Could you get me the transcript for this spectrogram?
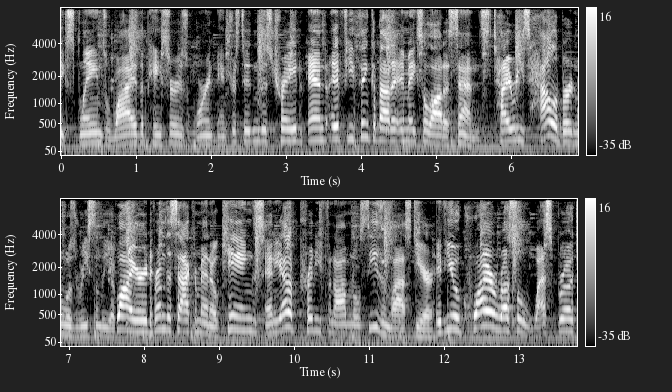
explains why the Pacers weren't interested in this trade, and if you think about it, it makes a lot of sense. Tyrese Halliburton was recently acquired from the Sacramento Kings, and he had a pretty phenomenal season last year. If you acquire Russell Westbrook,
